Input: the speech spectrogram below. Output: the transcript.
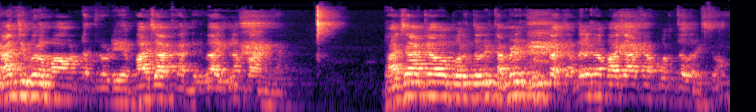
காஞ்சிபுரம் மாவட்டத்தினுடைய பாஜக நிர்வாகிகள்லாம் பாருங்க. பாஜகவை பொறுத்தவரை தமிழக குறிப்பாக தமிழக பாஜக பொறுத்த வரைக்கும்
